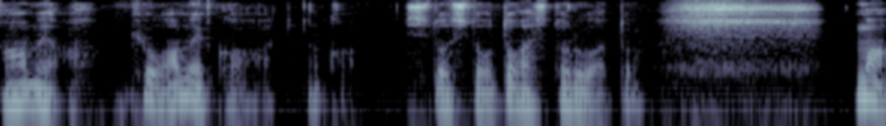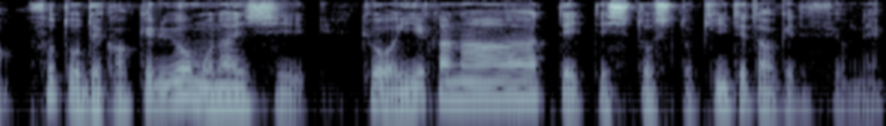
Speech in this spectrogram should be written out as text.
雨あ今日雨か。なんかしとしと音がしとるわと。まあ外出かけるようもないし今日は家かなって言ってしとしと聞いてたわけですよね。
